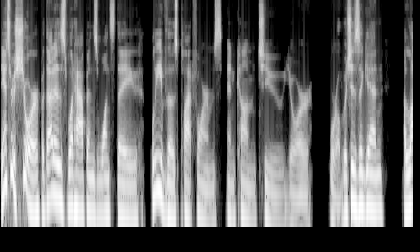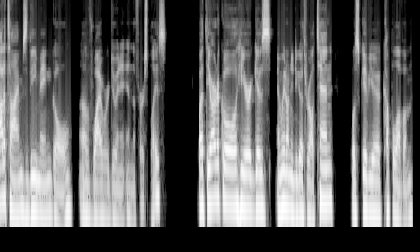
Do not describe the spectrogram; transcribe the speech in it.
The answer is sure, but that is what happens once they leave those platforms and come to your world, which is again a lot of times the main goal of why we're doing it in the first place. But the article here gives, and we don't need to go through all 10, we'll just give you a couple of them.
